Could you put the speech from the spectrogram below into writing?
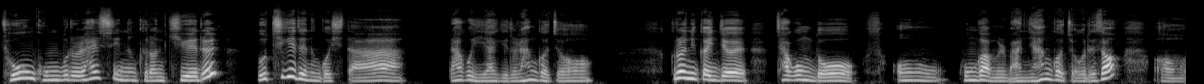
좋은 공부를 할 수 있는 그런 기회를 놓치게 되는 것이다. 라고 이야기를 한 거죠. 그러니까 이제 자공도, 어, 공감을 많이 한 거죠. 그래서, 어,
